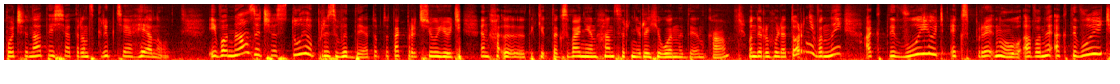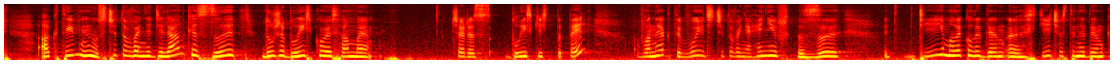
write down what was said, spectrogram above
починатися транскрипція гену. І вона зачастую призведе, тобто так працюють е, такі так звані енхансерні регіони ДНК. Вони регуляторні, вони активують експре, ну, а вони активують активні ну, зчитування ділянки з дуже близькою саме через близькість петель. Вони активують зчитування генів з тієї молекули ДН, е, тієї частини ДНК,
